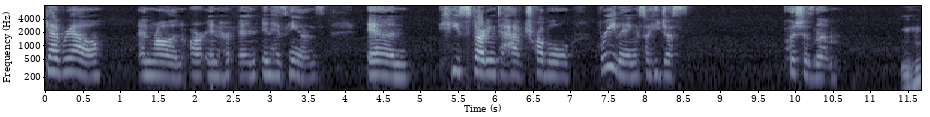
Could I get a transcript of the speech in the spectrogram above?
Gabrielle and Ron are in her in, in his hands and he's starting to have trouble breathing, so he just pushes them. Mm-hmm.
